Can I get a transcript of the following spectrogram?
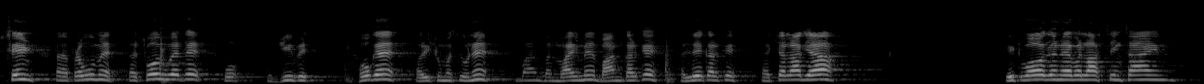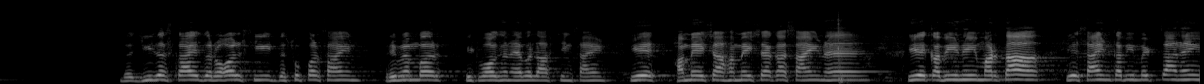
सेंट प्रभु में सोए हुए थे, वो जीवित हो गए और यीशु मसीह उन्हें बंधवाई में बाँध करके, ले करके चला गया। It was an everlasting sign The Jesus the royal royal the super sign sign. It was an everlasting sign ये हमेशा हमेशा का साइन है। ये कभी नहीं मरता। ये साइन कभी मिटता नहीं,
